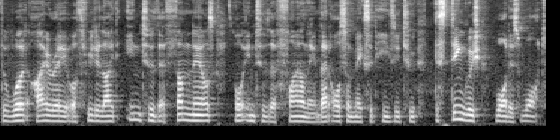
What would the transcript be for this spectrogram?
the word iRay or 3Delight into their thumbnails or into their file name. That also makes it easy to distinguish what is what.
